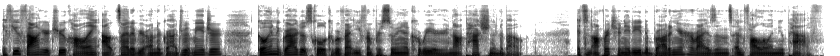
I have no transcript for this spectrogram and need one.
If you found your true calling outside of your undergraduate major, going to graduate school could prevent you from pursuing a career you're not passionate about. It's an opportunity to broaden your horizons and follow a new path.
